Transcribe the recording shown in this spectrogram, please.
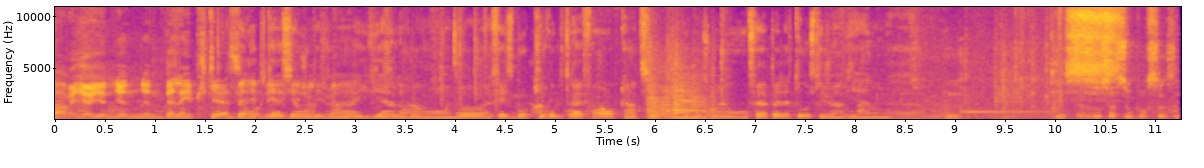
Ah, mais il y, a- y une- y y a belle implication. Une belle implication des, gens, ils viennent, on, on a un Facebook qui roule très fort, quand il y a besoin, on fait appel à tous, les gens viennent. euh, puis Les réseaux sociaux pour ça, c'est.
